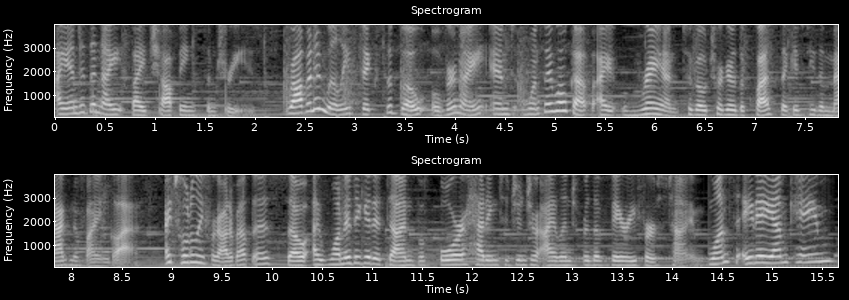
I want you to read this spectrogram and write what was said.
I ended the night by chopping some trees. Robin and Willy fixed the boat overnight, and once I woke up, I ran to go trigger the quest that gives you the magnifying glass. I totally forgot about this, so I wanted to get it done before heading to Ginger Island for the very first time. Once 8 a.m. came,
